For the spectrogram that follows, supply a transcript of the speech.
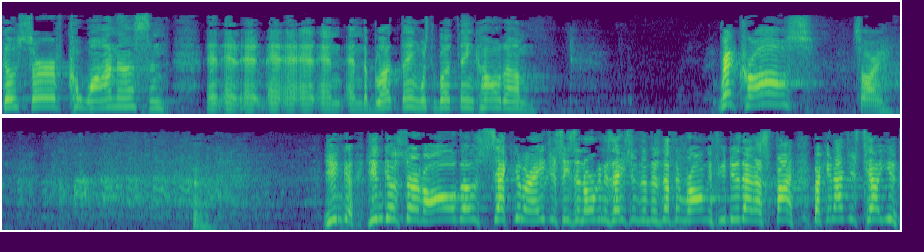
go serve Kiwanis and, and, and, and, and, and, and the blood thing. What's the blood thing called? Um, Red Cross. Sorry. You can, go, you can go serve all those secular agencies and organizations, and there's nothing wrong if you do that. That's fine. But can I just tell you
